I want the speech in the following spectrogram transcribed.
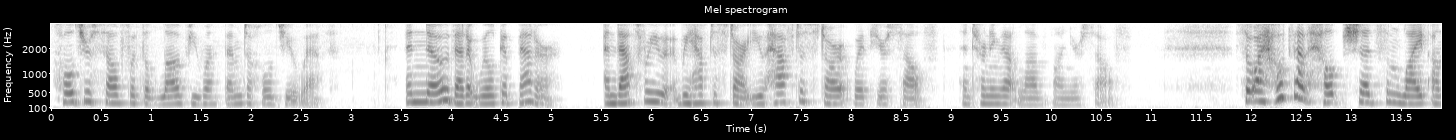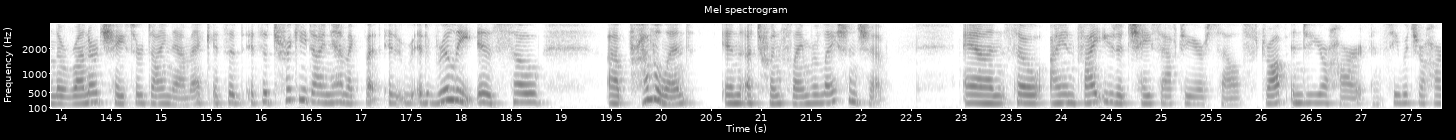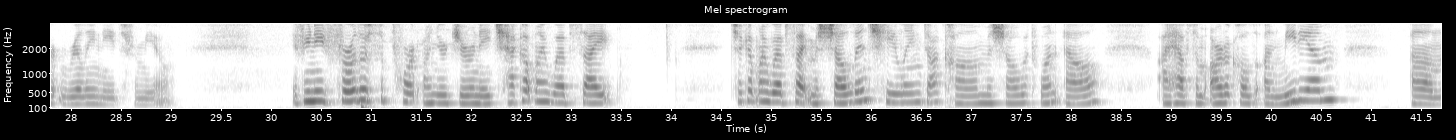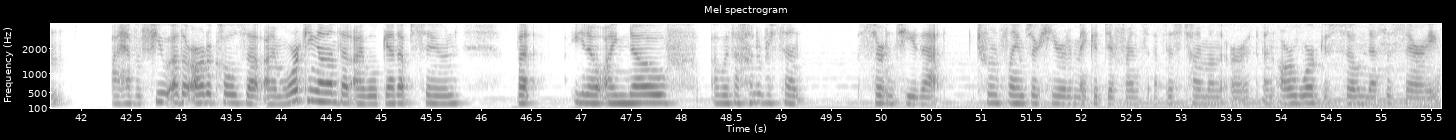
hold yourself with the love you want them to hold you with. And know that it will get better. And that's where you, we have to start. You have to start with yourself and turning that love on yourself. So I hope that helps shed some light on the runner chaser dynamic. It's a it's a tricky dynamic, but it it really is so uh, prevalent in a twin flame relationship. And so I invite you to chase after yourself, drop into your heart, and see what your heart really needs from you. If you need further support on your journey, check out my website. Check out my website, michelelynchhealing.com, Michele with one L. I have some articles on Medium. Um, I have a few other articles that I'm working on that I will get up soon. But, you know, I know with 100% certainty that twin flames are here to make a difference at this time on the earth, and our work is so necessary.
